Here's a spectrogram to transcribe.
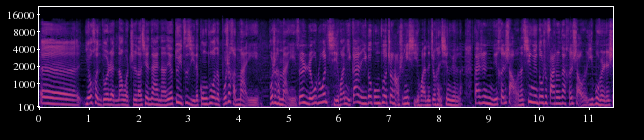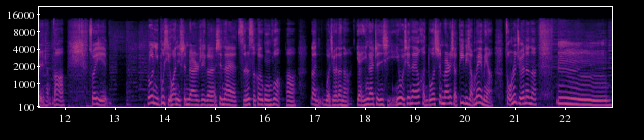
呃，有很多人呢，我知道现在呢，要对自己的工作呢不是很满意，不是很满意。所以，如如果你喜欢，你干的一个工作正好是你喜欢的，就很幸运了。但是你很少呢，幸运都是发生在很少一部分人身上啊。所以。如果你不喜欢你身边这个现在此时此刻的工作啊，那我觉得呢也应该珍惜，因为我现在有很多身边的小弟弟小妹妹啊，总是觉得呢，嗯，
